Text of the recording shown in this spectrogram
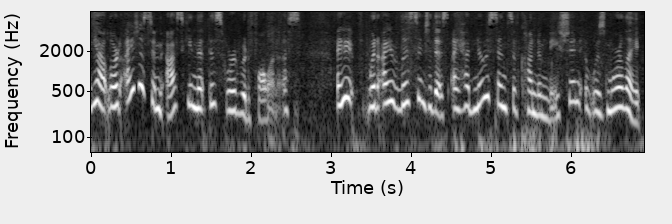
yeah, Lord, I just am asking that this word would fall on us. I, when I listened to this, I had no sense of condemnation. It was more like,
